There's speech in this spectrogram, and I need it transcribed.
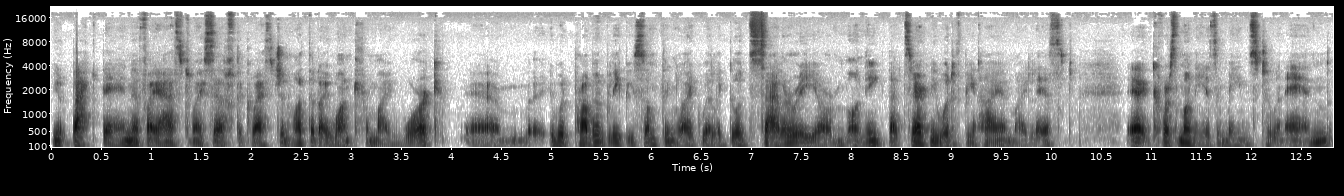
You know, back then, if I asked myself the question, what did I want from my work? Um, it would probably be something like, well, a good salary or money. That certainly would have been high on my list. Uh, of course, money is a means to an end.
